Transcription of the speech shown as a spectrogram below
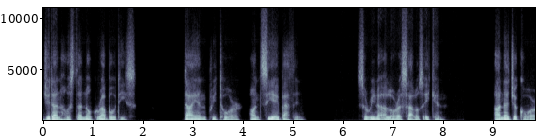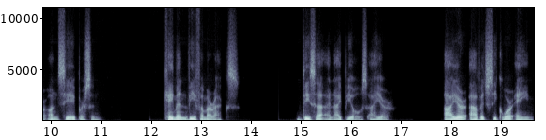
Jidan Hosta Nok Rabotis, Diane Pretor on Cia Bathin, Serena Alora Salos Aiken, Ana Jakor on Cia Purson, Cayman Vifa Marax, DISA and IPOs Ayer, Ayer Average Sikor Aim,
